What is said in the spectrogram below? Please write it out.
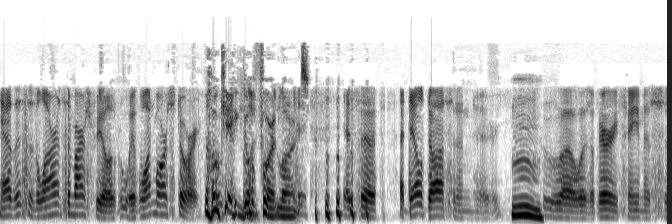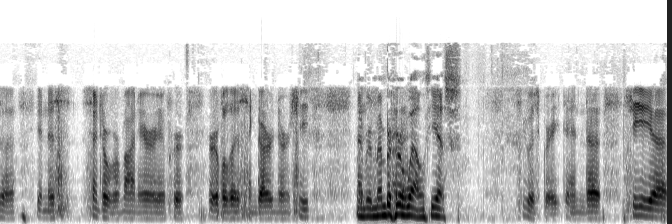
Yeah, this is Lawrence of Marshfield with one more story. Okay, go for it, Lawrence. It's uh, Adele Dawson, uh, Mm. who uh, was a very famous uh, in this central Vermont area for herbalists and gardeners. She I remember her well. Yes. She was great, and uh, she uh,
